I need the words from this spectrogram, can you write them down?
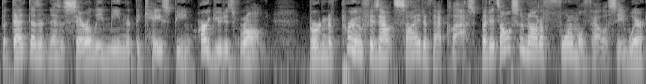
but that doesn't necessarily mean that the case being argued is wrong. Burden of proof is outside of that class, but it's also not a formal fallacy where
